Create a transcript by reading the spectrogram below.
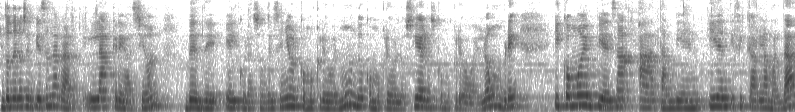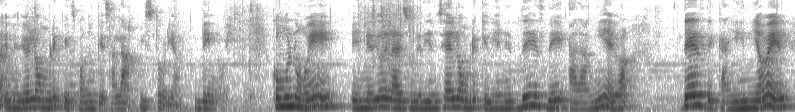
donde nos empieza a narrar la creación desde el corazón del Señor, cómo creó el mundo, cómo creó los cielos, cómo creó el hombre, y cómo empieza a también identificar la maldad en medio del hombre, que es cuando empieza la historia de Noé. Como Noé, en medio de la desobediencia del hombre que viene desde Adán y Eva, desde Caín y Abel,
